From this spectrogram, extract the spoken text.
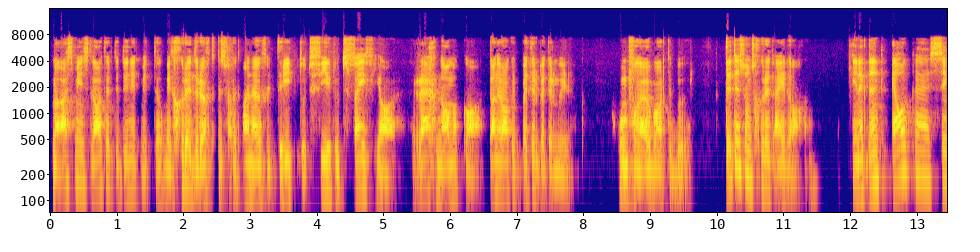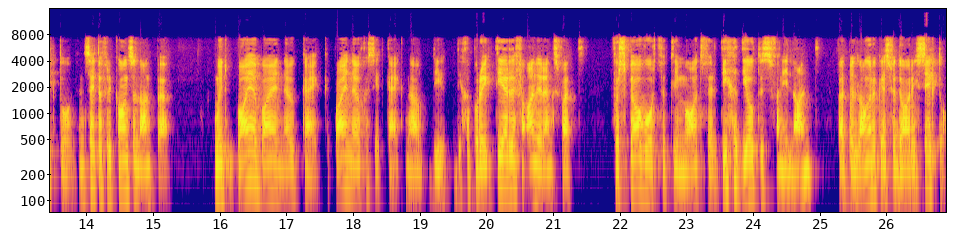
Maar as mens later te doen het met met groot droogtes wat aanhou vir 3 tot 4 tot 5 jaar reg na mekaar, dan raak dit bitter bitter moeilik om volhoubaar te boer. Dit is ons groot uitdaging. En ek dink elke sektor in Suid-Afrikaanse landbou moet baie baie nou kyk, baie nou gesit kyk na die die geprojekteerde veranderings wat voorspel word vir klimaat vir die gedeeltes van die land wat belangrik is vir daardie sektor.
